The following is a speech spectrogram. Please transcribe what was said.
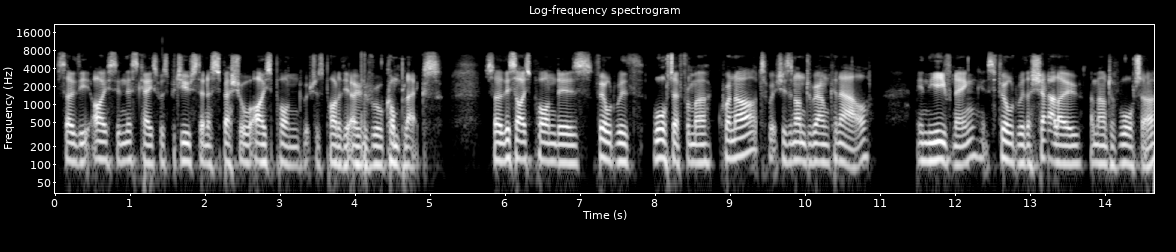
So the ice in this case was produced in a special ice pond, which was part of the overall complex. So this ice pond is filled with water from a qanat, which is an underground canal. In the evening, it's filled with a shallow amount of water.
